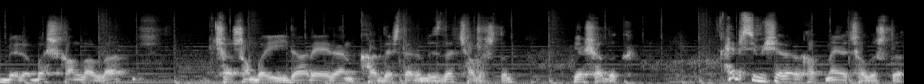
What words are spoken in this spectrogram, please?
böyle başkanlarla çarşambayı idare eden kardeşlerimizle çalıştım, yaşadık. Hepsi bir şeyler katmaya çalıştı.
